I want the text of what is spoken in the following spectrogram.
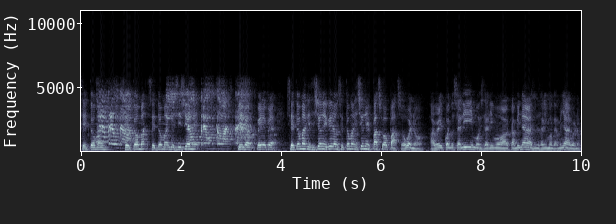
se toman, se, toma, se toman decisiones. Se toman decisiones, vieron, se toman decisiones paso a paso. Bueno, a ver cuándo salimos, si salimos a caminar, si no salimos a caminar, bueno,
